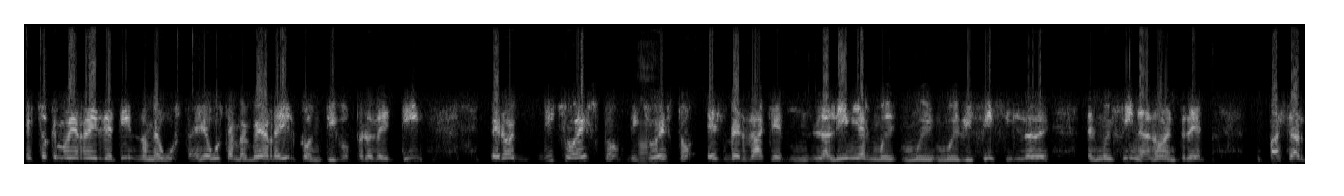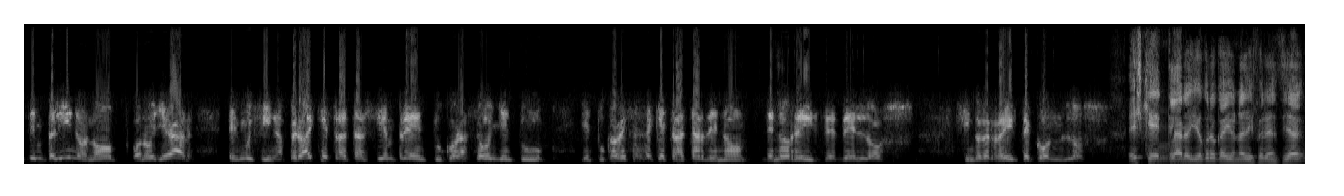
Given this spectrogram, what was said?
Esto que me voy a reír de ti no me gusta, a mí me gusta, me voy a reír contigo, pero de ti pero dicho esto, dicho esto, es verdad que la línea es muy muy muy difícil, es muy fina, ¿no? Entre pasarte un pelín o no o no llegar, es muy fina, pero hay que tratar siempre en tu corazón y en tu y en tu cabeza hay que tratar de no de no reírte de los sino de reírte con los es que, claro, yo creo que hay una diferencia,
